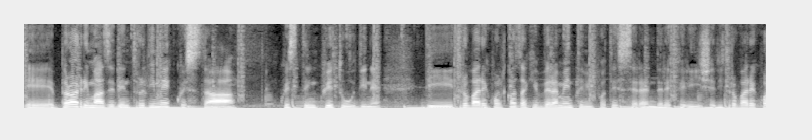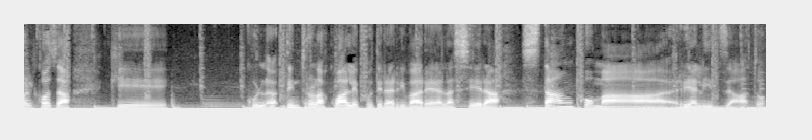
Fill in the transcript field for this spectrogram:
eh, però rimase dentro di me questa, questa inquietudine di trovare qualcosa che veramente mi potesse rendere felice, di trovare qualcosa che, dentro la quale poter arrivare alla sera stanco ma realizzato.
